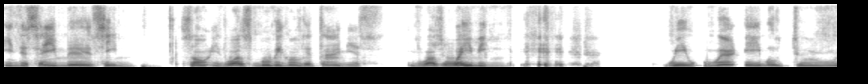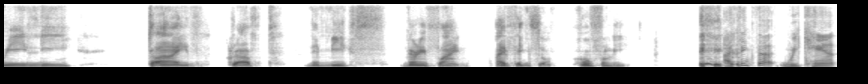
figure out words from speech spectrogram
in the same uh, scene. So it was moving all the time, yes. It was waving. we were able to really time craft the mix very fine. I think so, hopefully. I think that we can't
